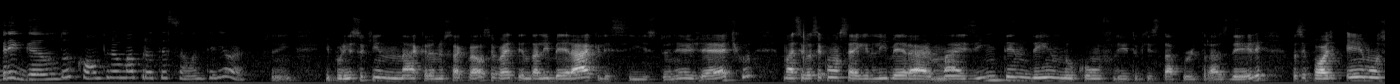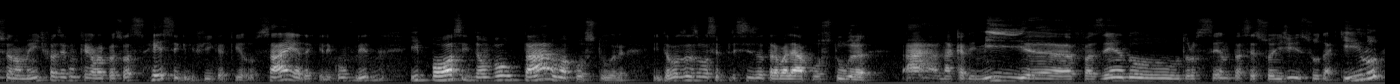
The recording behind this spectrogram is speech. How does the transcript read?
brigando contra uma proteção anterior. Sim. E por isso que na crânio sacral você vai tentar liberar aquele cisto energético, mas se você consegue liberar mais entendendo o conflito que está por trás dele, você pode emocionalmente fazer com que aquela pessoa ressignifique aquilo, saia daquele conflito uhum. e possa então voltar a uma postura. Então às vezes você precisa trabalhar a postura ah, na academia, fazendo trocentas sessões disso, daquilo,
